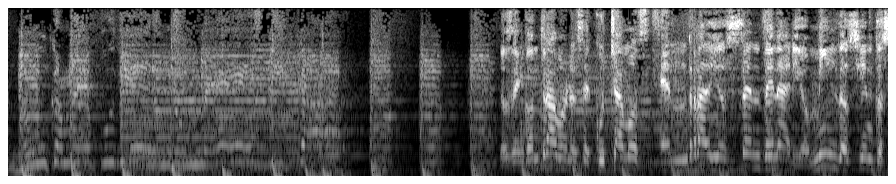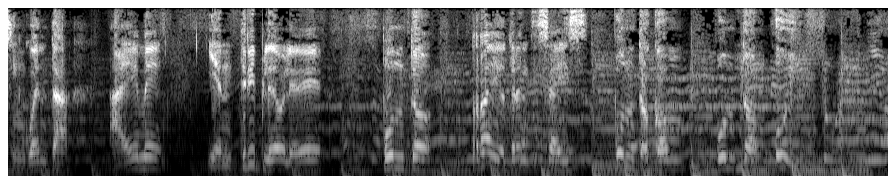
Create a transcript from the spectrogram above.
Nunca me pudieron domesticar. Nos encontramos, nos escuchamos en Radio Centenario 1250 AM y en www.radio36.com.uy. Sueño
